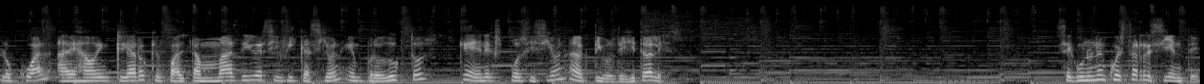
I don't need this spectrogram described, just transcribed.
lo cual ha dejado en claro que falta más diversificación en productos que den exposición a activos digitales. Según una encuesta reciente,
